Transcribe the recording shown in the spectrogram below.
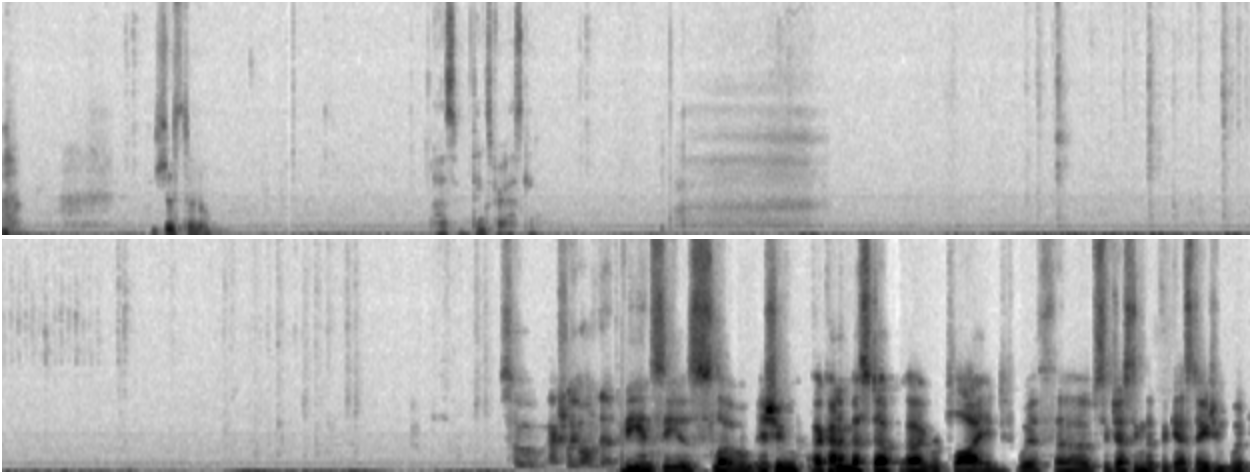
just to know. Awesome. Thanks for asking. So actually on that VNC is slow issue, I kind of messed up. I replied with uh, suggesting that the guest agent would,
